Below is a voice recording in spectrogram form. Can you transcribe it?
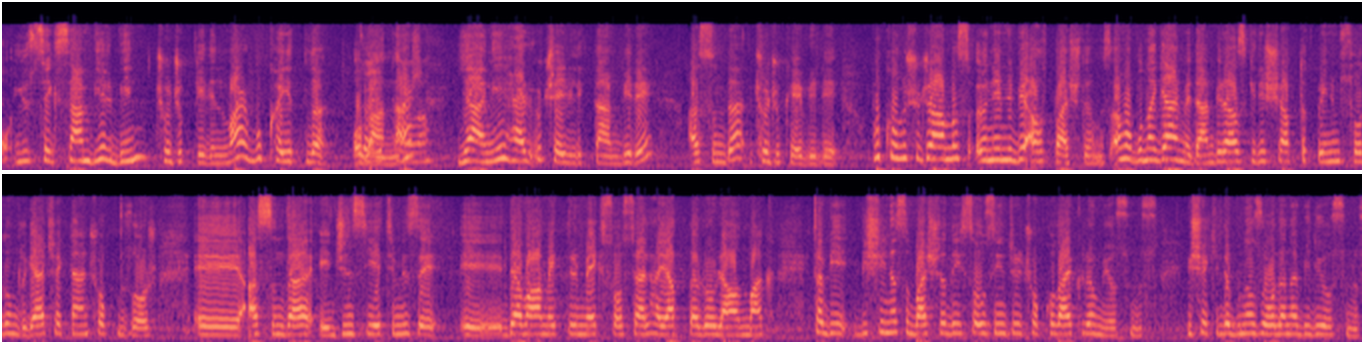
O 181 bin çocuk gelin var. Bu kayıtlı olanlar. olan. Yani her üç evlilikten biri aslında çocuk evliliği. Bu konuşacağımız önemli bir alt başlığımız ama buna gelmeden biraz giriş yaptık benim sorumdu. Gerçekten çok mu zor Ee, aslında e, cinsiyetimizi e, devam ettirmek, sosyal hayatta rol almak. Tabii bir şey nasıl başladıysa o zinciri çok kolay kıramıyorsunuz. Bir şekilde buna zorlanabiliyorsunuz.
